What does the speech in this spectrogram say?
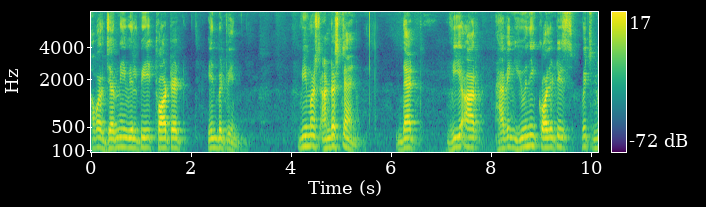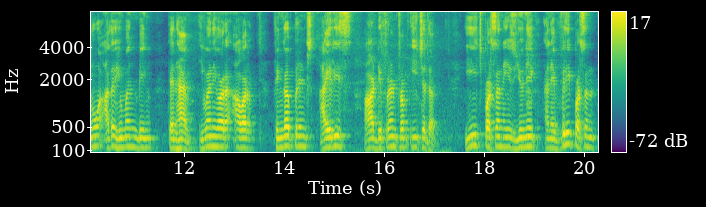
our journey will be thwarted in between. We must understand that we are having unique qualities which no other human being can have. Even your, our fingerprints, iris are different from each other. Each person is unique and every person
